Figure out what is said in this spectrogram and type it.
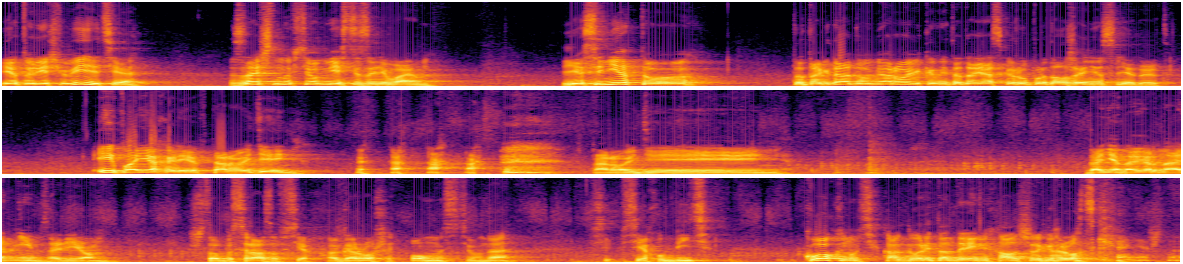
эту речь увидите, значит, мы все вместе заливаем. Если нет, то, то тогда двумя роликами, тогда я скажу, продолжение следует. И поехали, второй день. Второй день. Да не, наверное, одним зальем, чтобы сразу всех огорошить полностью, да? Все- Всех убить. Кокнуть, как говорит Андрей Михайлович Рогородский. Конечно.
